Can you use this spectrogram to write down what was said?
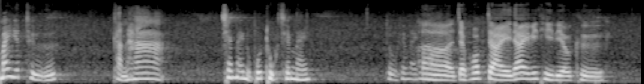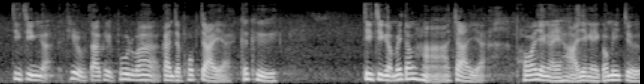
ไม่ยึดถือขันห้าใช่ไหมหนูพูดถูกใช่ไหมถูกใช่ไหมคะจะพบใจได้วิธีเดียวคือจริงๆอะที่หลวงตาเคยพูดว่าการจะพบใจอะก็คือ จริง ๆอะไม่ต้องหาใจอะ เพราะว่ายังไงหายังไงก็ไม่เจอ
